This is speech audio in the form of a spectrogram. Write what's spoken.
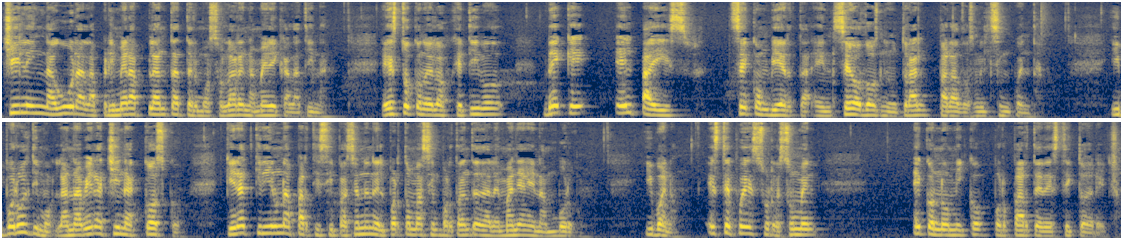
Chile inaugura la primera planta termosolar en América Latina. Esto con el objetivo de que el país se convierta en CO2 neutral para 2050. Y por último, la naviera china Costco quiere adquirir una participación en el puerto más importante de Alemania en Hamburgo. Y bueno, este fue su resumen económico por parte de Estricto Derecho.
